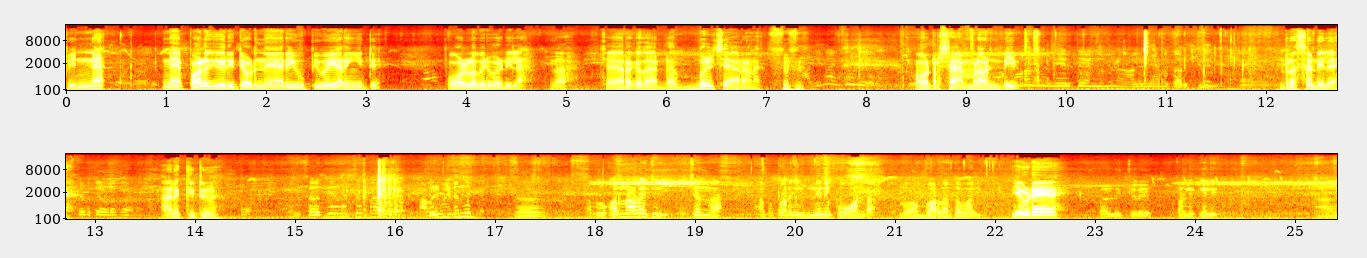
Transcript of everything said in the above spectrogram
പിന്നെ നേപ്പാൾ കയറിയിട്ട് അവിടെ നേരെ യു പി പോയി ഇറങ്ങിയിട്ട് പോകാനുള്ള പരിപാടിയില്ല അതാ ചെയറൊക്കെ ഡബിൾ ചെയറാണ് ഓട്ടർഷ നമ്മളെ വണ്ടി. ഡ്രസ്സ് ഉണ്ടല്ലേ അലക്കിട്ട് അവർ വിടുന്നു റുഹറിന് അവിടെ ചെന്നതാ. അപ്പൊ പറഞ്ഞു ഇന്നിനി പോകണ്ട നോമ്പ് പറഞ്ഞിട്ട് മതി എവിടെ? പള്ളിക്കൽ. പള്ളിക്കൽ. അത്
